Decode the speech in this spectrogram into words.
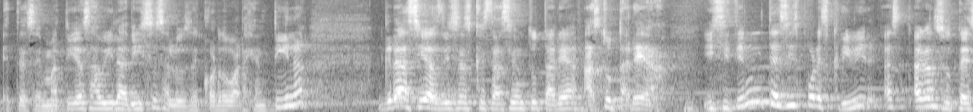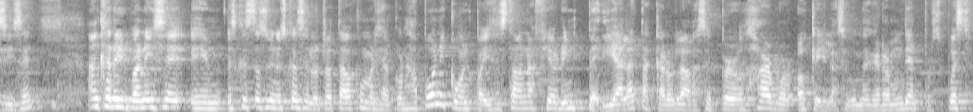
etc. Matías Ávila dice saludos de Córdoba, Argentina. Gracias, dices que estás haciendo tu tarea, haz tu tarea. Y si tienen tesis por escribir, hagan su tesis. ¿eh? Ankara Irván dice em, es que Estados Unidos canceló el tratado comercial con Japón y como el país estaba en una fiebre imperial, atacaron la base Pearl Harbor. Ok, la Segunda Guerra Mundial, por supuesto.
